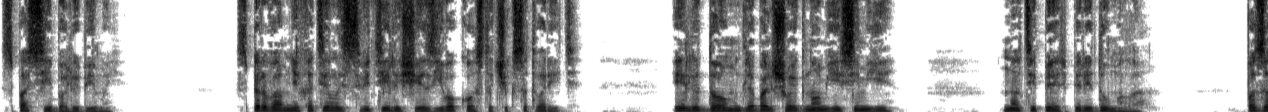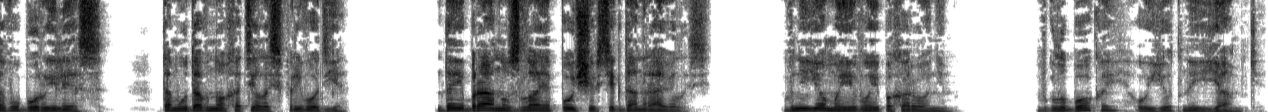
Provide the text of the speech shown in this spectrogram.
Спасибо, любимый. Сперва мне хотелось святилище из его косточек сотворить. Или дом для большой гномьей семьи. Но теперь передумала. Позову бурый лес. Тому давно хотелось в приводье. Да и Брану злая пуще всегда нравилась. В нее мы его и похороним. В глубокой, уютной ямке.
